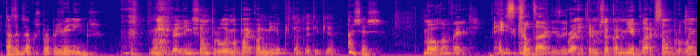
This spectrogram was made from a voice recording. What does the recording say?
Estás a gozar com os próprios velhinhos. Mas os velhinhos são um problema para a economia, portanto é tipo, yeah. Achas? Morram velhos. É isso que ele está a dizer. Bro, em termos de economia, claro que são um problema.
